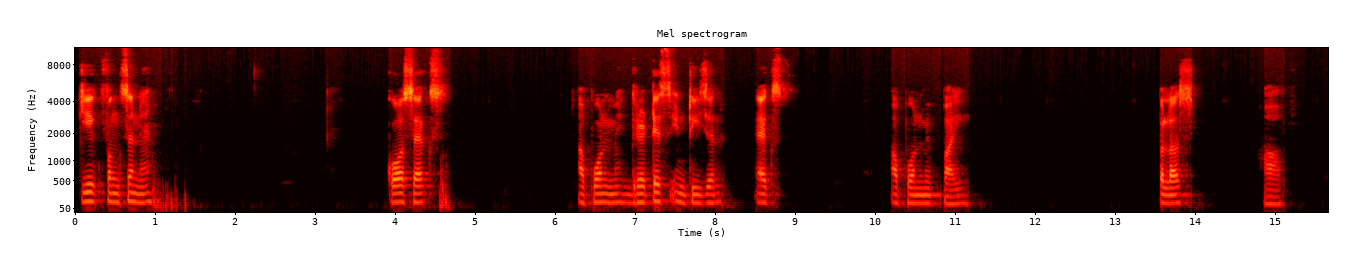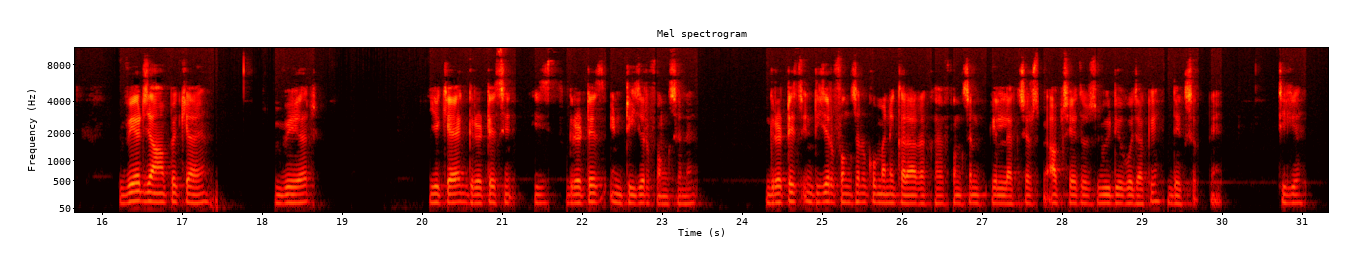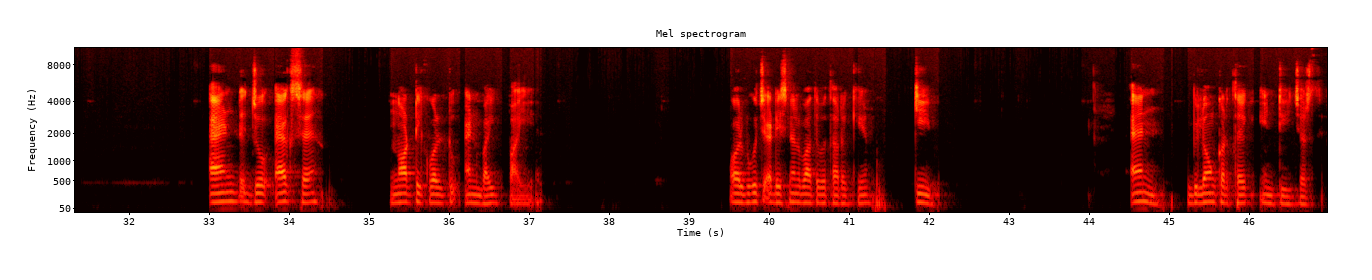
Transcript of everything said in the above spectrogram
की एक फ़ंक्शन है कॉस एक्स अपॉन में ग्रेटेस्ट इंटीजर एक्स अपॉन में पाई प्लस हाफ़ वेयर जहाँ पे क्या है? वेयर ये क्या है? Greatest is greatest integer function है। ग्रेटेस्ट इंटीजर फ़ंक्शन को मैंने करा रखा है फ़ंक्शन के लेक्चर्स में। आप चाहे तो उस वीडियो को जाके देख सकते हैं। ठीक है? एंड जो एक्स है not equal to N by pi है। और भी कुछ एडिशनल बातें बता रखी है कि एन बिलोंग करता है इंटीजर से।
